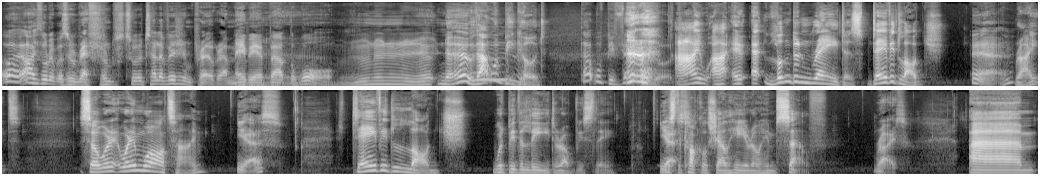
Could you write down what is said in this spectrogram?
Oh, I thought it was a reference to a television program, maybe about the war. No, no, no, no, no, that would be good. That would be very good. I, I uh, London Raiders, David Lodge, Yeah. right? So we're we're in wartime. Yes. David Lodge would be the leader, obviously. Yes. Mr. Cockleshell Hero himself. Right. Um,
